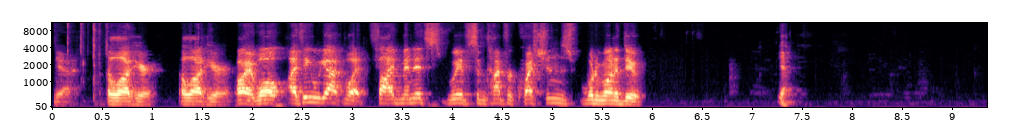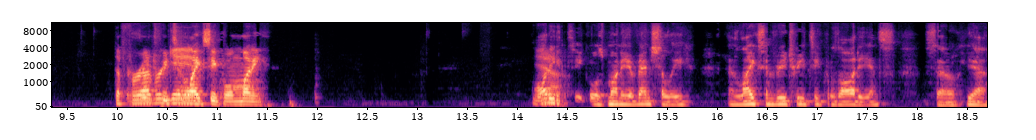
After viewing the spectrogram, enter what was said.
Yeah, a lot here. A lot here. All right. Well, I think we got what, five minutes? We have some time for questions. What do we want to do? Yeah. The forever Retweets game. And likes equal money. Audience yeah. equals money eventually, and likes and retweets equals audience. So, yeah.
